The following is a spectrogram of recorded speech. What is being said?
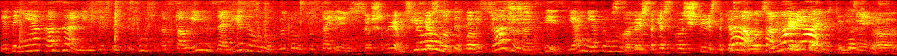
Это не оказание медицинской помощи, а оставление заведомо вот в этом состоянии. Совершенно верно. Почему Статья вот это не 120 сказано здесь, я не понимаю. статья 124, статья Да, вот 125. она да? реально применяется. А,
